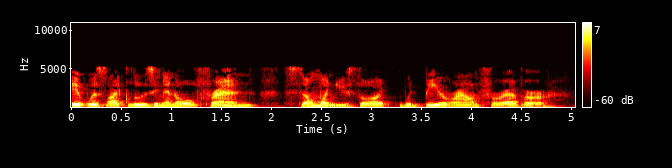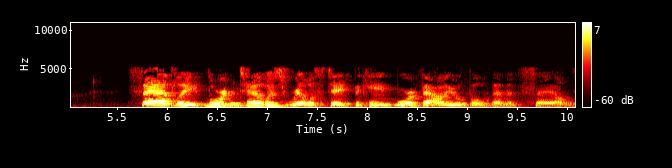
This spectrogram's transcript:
It was like losing an old friend, someone you thought would be around forever. Sadly, Lord & Taylor's real estate became more valuable than its sales.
